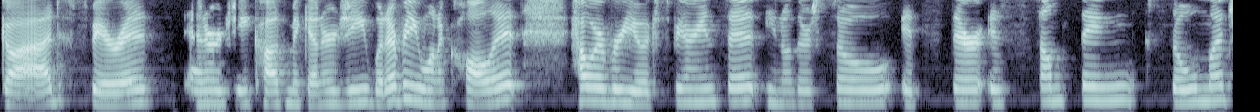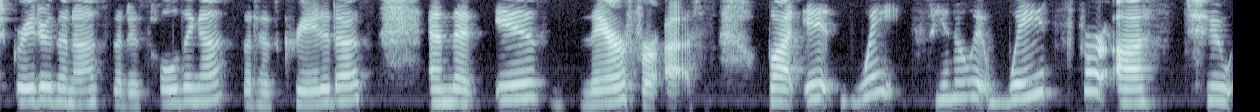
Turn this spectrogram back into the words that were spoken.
God, spirit, energy, cosmic energy, whatever you want to call it, however you experience it. You know, there's so, it's, there is something so much greater than us that is holding us, that has created us, and that is there for us but it waits you know it waits for us to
